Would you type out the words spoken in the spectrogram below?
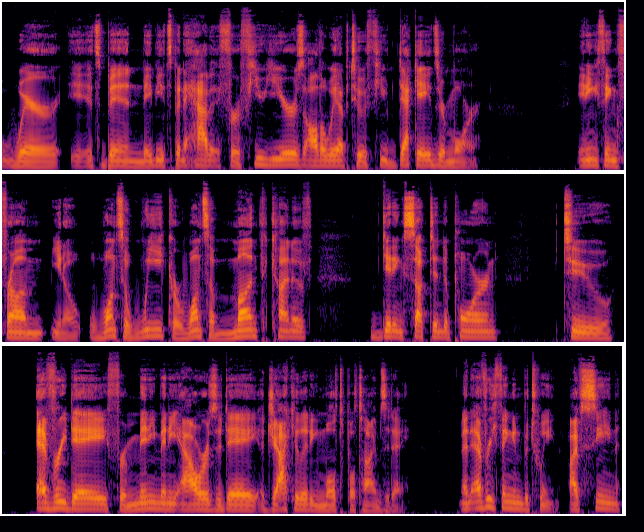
where it's been maybe it's been a habit for a few years all the way up to a few decades or more anything from, you know, once a week or once a month kind of getting sucked into porn to every day for many, many hours a day, ejaculating multiple times a day, and everything in between. I've seen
